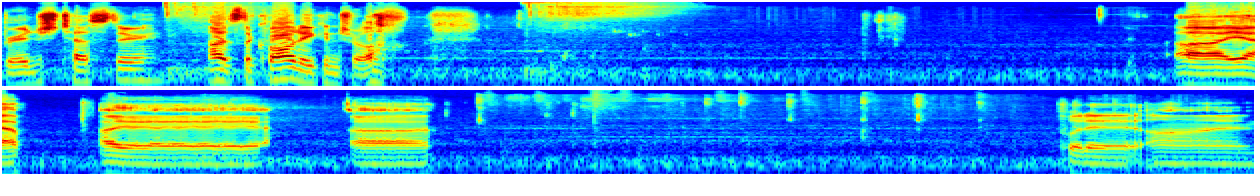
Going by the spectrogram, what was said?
bridge tester. Oh, it's the quality control. uh, yeah. Oh, yeah, yeah, yeah, yeah, yeah. Uh, put it on.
